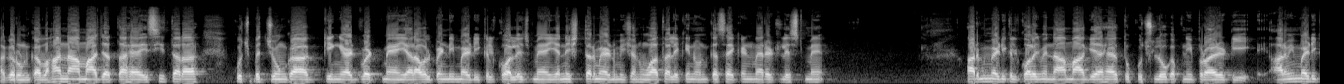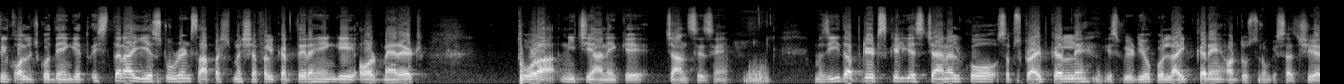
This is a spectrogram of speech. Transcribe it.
अगर उनका वहाँ नाम आ जाता है। इसी तरह कुछ बच्चों का किंग एडवर्ट में या रावलपिंडी मेडिकल कॉलेज में या निश्तर में एडमिशन हुआ था, लेकिन उनका सेकेंड मेरिट लिस्ट में आर्मी मेडिकल कॉलेज में नाम आ गया है तो कुछ लोग अपनी प्रायोरिटी आर्मी मेडिकल कॉलेज को देंगे। तो इस तरह ये स्टूडेंट्स आपस में शफल करते रहेंगे और मेरिट थोड़ा नीचे आने के चांसेस हैं। मज़ीद अपडेट्स के लिए इस चैनल को सब्सक्राइब कर लें, इस वीडियो को लाइक करें और दूसरों के साथ शेयर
